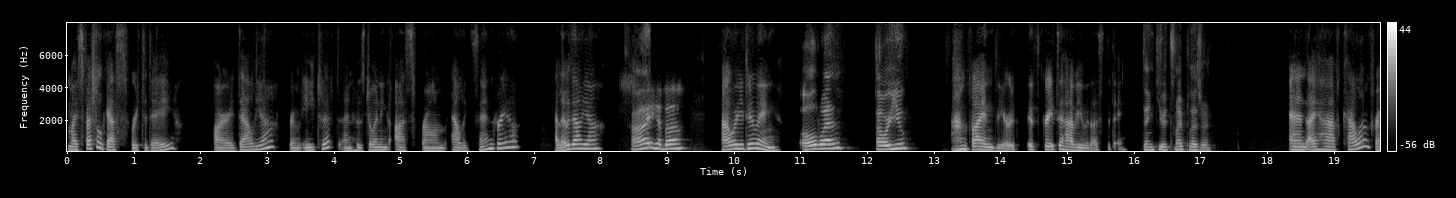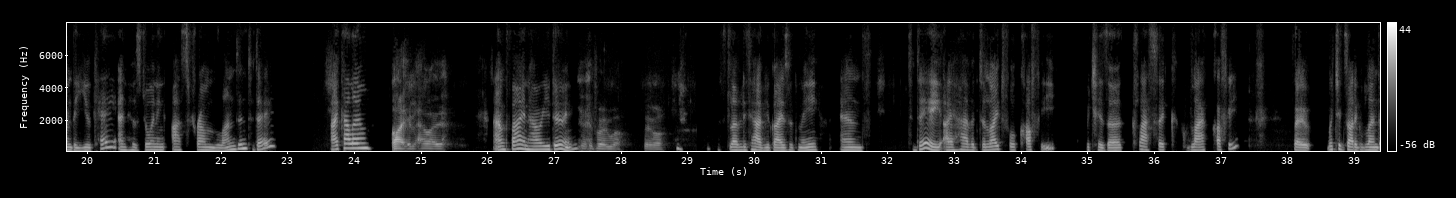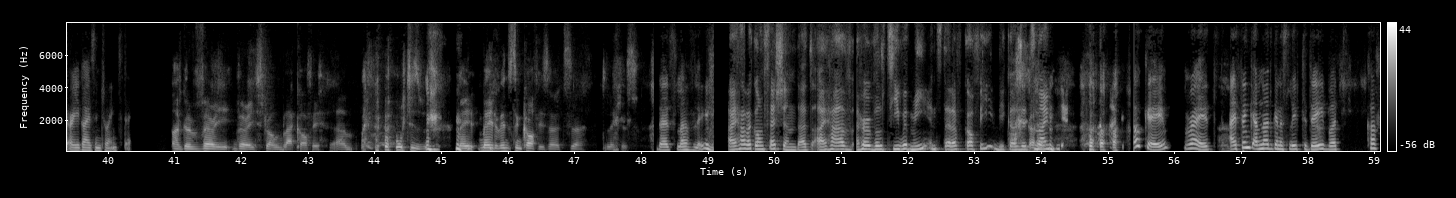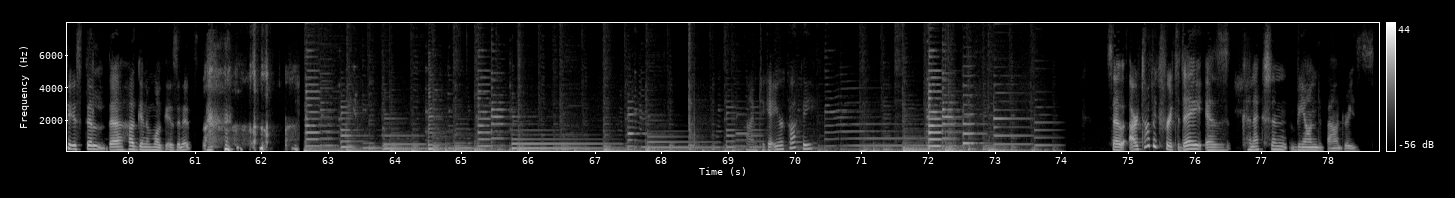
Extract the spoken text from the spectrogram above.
My special guests for today are Dalia from Egypt and who's joining us from Alexandria. Hello, Dalia. Hi, Hiba. How are you doing? All well. How are you? I'm fine, dear. It's great to have you with us today. Thank you. It's my pleasure. And I have Callum from the UK and who's joining us from London today. Hi, Callum. Hi, how are you? I'm fine. How are you doing? Yeah, very well. Very well. It's lovely to have you guys with me. And today I have a delightful coffee, which is a classic black coffee. So, which exotic blend are you guys enjoying today? I've got a very, very strong black coffee, um, which is made, made of instant coffee, so it's uh, delicious. That's lovely. I have a confession that I have herbal tea with me instead of coffee because it's 9 okay, right. I think I'm not going to sleep today, but coffee is still the hug in a mug, isn't it? Time to get your coffee. So, our topic for today is connection beyond boundaries.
